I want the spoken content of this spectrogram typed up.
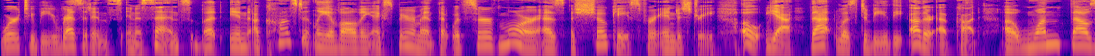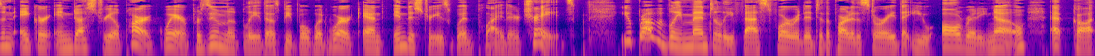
were to be residents in a sense, but in a constantly evolving experiment that would serve more as a showcase for industry. Oh, yeah, that was to be the other Epcot, a 1,000 acre industrial park where presumably those people would work and industries would ply their trades. You probably mentally fast forwarded to the part of the story that you already know. Epcot,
